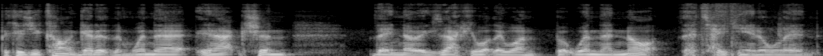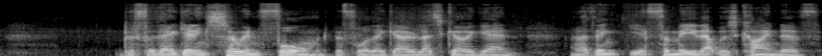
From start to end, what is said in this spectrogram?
because you can't get at them when they're in action they know exactly what they want. But when they're not, they're taking it all in. Before they're getting so informed before they go, let's go again. And I think yeah, for me, that was kind of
